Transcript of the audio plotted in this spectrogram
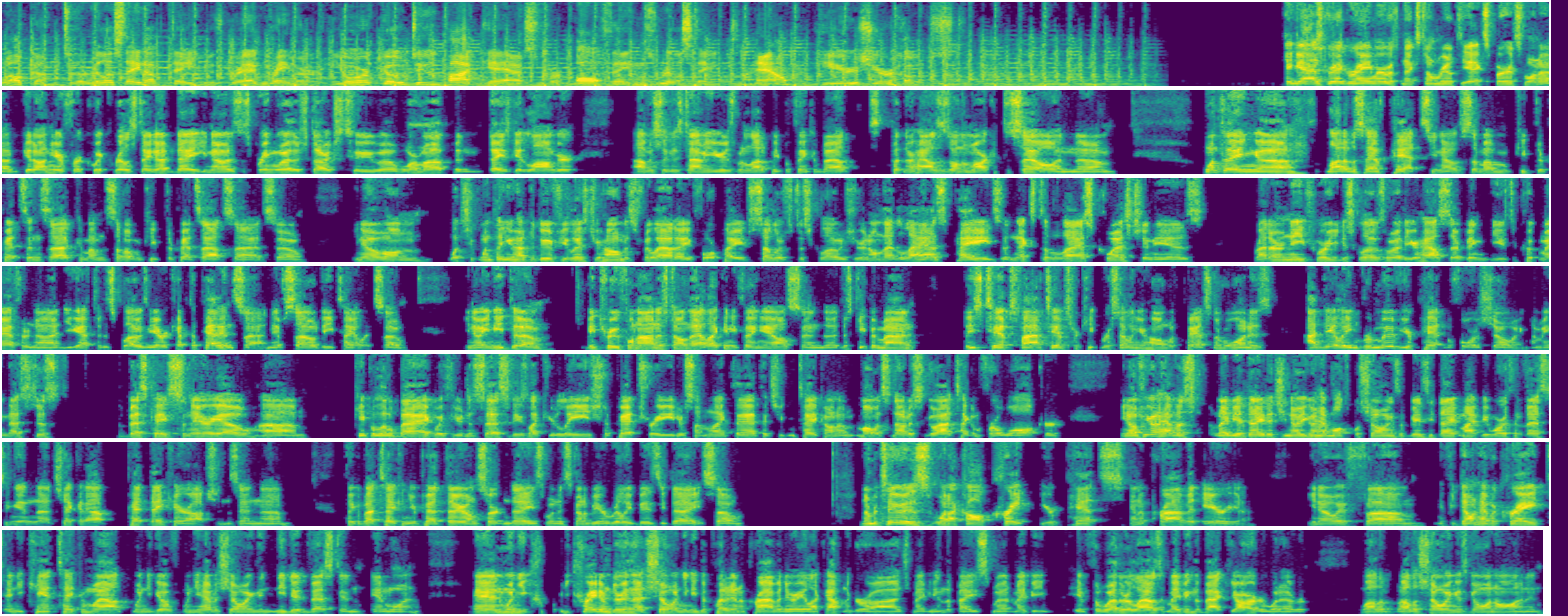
Welcome to the Real Estate Update with Greg Raymer, your go to podcast for all things real estate. Now, here's your host. Hey guys, Greg Raymer with Next Home Realty Experts. Want to get on here for a quick real estate update. You know, as the spring weather starts to uh, warm up and days get longer, obviously this time of year is when a lot of people think about putting their houses on the market to sell. And um, one thing, uh, a lot of us have pets. You know, some of them keep their pets inside, of them, some of them keep their pets outside. So, you know, on what one thing you have to do if you list your home is fill out a four-page seller's disclosure, and on that last page, the next to the last question is right underneath where you disclose whether your house has ever been used to cook meth or not. You have to disclose you ever kept a pet inside, and if so, detail it. So, you know, you need to be truthful and honest on that, like anything else, and uh, just keep in mind these tips, five tips for keep for selling your home with pets. Number one is ideally remove your pet before it's showing. I mean, that's just the best case scenario. Um, keep a little bag with your necessities like your leash, a pet treat, or something like that that you can take on a moment's notice and go out, and take them for a walk, or you know, if you're going to have a maybe a day that you know you're going to have multiple showings, a busy day, it might be worth investing in uh, checking out pet daycare options and uh, think about taking your pet there on certain days when it's going to be a really busy day. So Number two is what I call crate your pets in a private area. You know, if um, if you don't have a crate and you can't take them out when you go when you have a showing, then you need to invest in in one. And when you you crate them during that showing, you need to put it in a private area, like out in the garage, maybe in the basement, maybe if the weather allows it, maybe in the backyard or whatever, while the while the showing is going on. And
